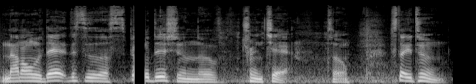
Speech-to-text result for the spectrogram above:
not only that, this is a special edition of Trend Chat. So, stay tuned.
